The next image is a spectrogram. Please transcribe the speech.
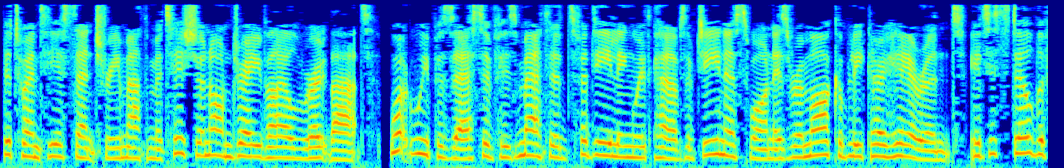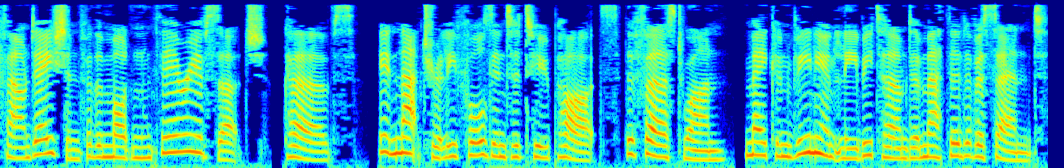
The 20th-century mathematician André Weil wrote that, what we possess of his methods for dealing with curves of genus 1 is remarkably coherent. It is still the foundation for the modern theory of such curves. It naturally falls into two parts. The first one may conveniently be termed a method of ascent.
